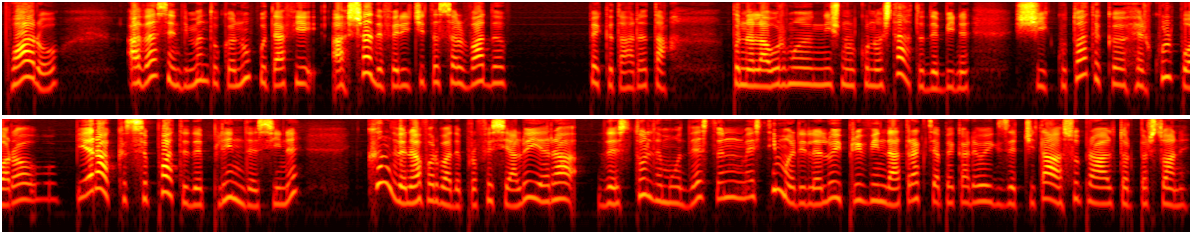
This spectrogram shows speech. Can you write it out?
Poirot avea sentimentul că nu putea fi așa de fericită să-l vadă pe cât arăta. Până la urmă nici nu-l cunoștea atât de bine și cu toate că Hercul Poirot era cât se poate de plin de sine, când venea vorba de profesia lui era destul de modest în estimările lui privind atracția pe care o exercita asupra altor persoane.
